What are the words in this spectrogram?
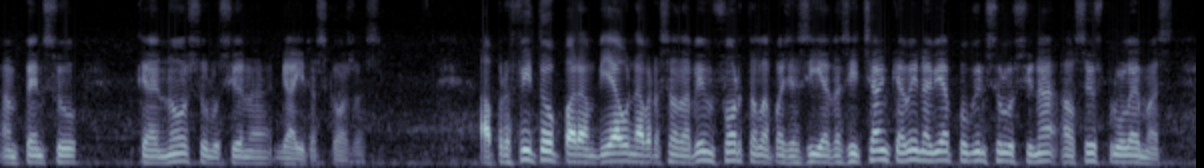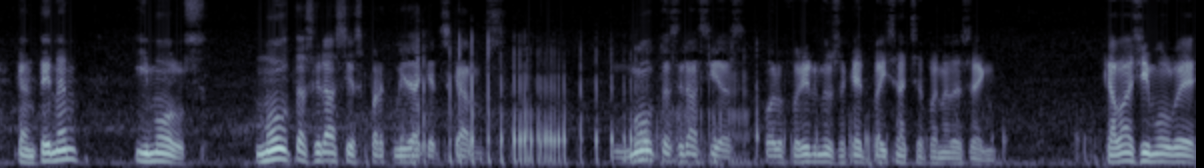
em penso que no soluciona gaires coses. Aprofito per enviar una abraçada ben forta a la pagesia, desitjant que ben aviat puguin solucionar els seus problemes, que en tenen i molts. Moltes gràcies per cuidar aquests camps. Moltes gràcies per oferir-nos aquest paisatge penedesenc. Que vagi molt bé.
